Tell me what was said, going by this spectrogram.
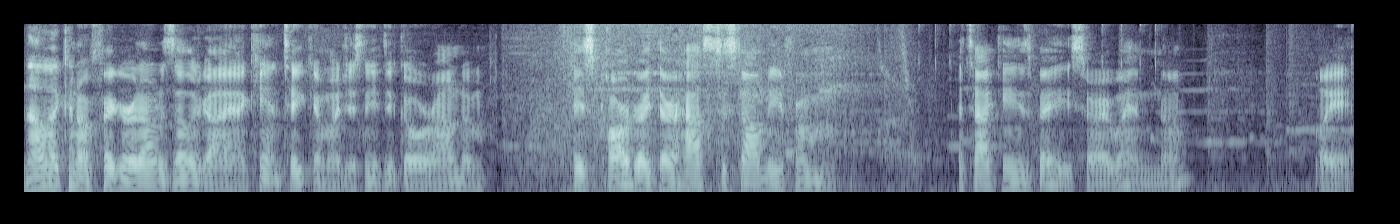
Now that I kind of figured out his other guy, I can't take him, I just need to go around him. His card right there has to stop me from attacking his base, or I win, no? Wait.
